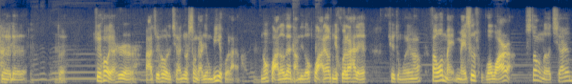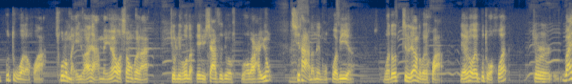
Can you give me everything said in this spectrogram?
对对对对，最后也是把最后的钱就是剩点硬币回来吧，能花都在当地都花，要不你回来还得去中国银行。反正我每每次出国玩啊，剩的钱不多的话，除了美元呀，美元我剩回来就留着，也许下次就出国玩还用。其他的那种货币啊，我都尽量都会花，因为我也不多换。就是万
